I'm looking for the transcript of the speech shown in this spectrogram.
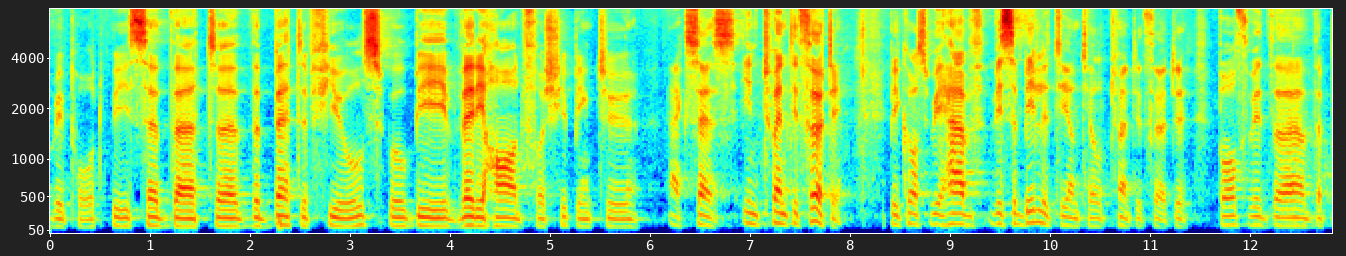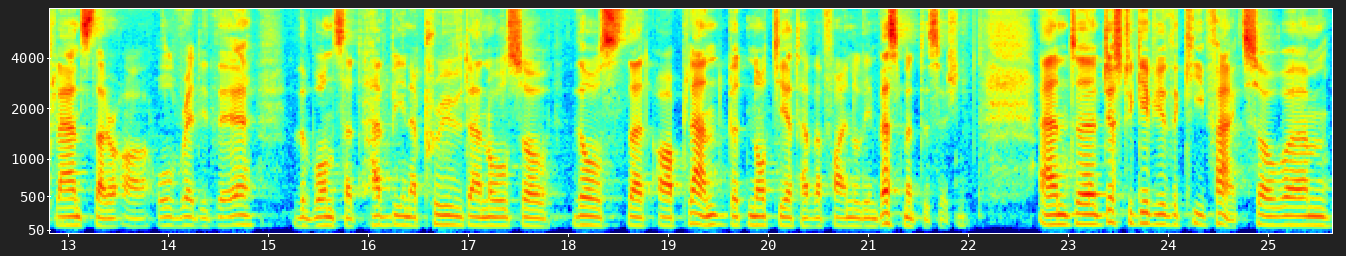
report, we said that uh, the better fuels will be very hard for shipping to access in 2030 because we have visibility until 2030, both with uh, the plants that are already there, the ones that have been approved, and also those that are planned but not yet have a final investment decision. And uh, just to give you the key facts, so um,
